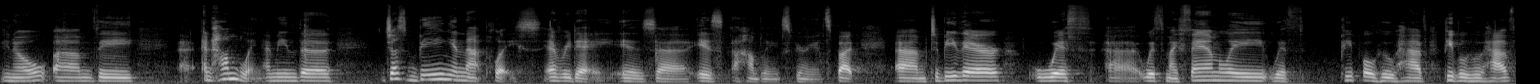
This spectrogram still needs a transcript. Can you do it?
You know, um, the and humbling. I mean, the just being in that place every day is uh, is a humbling experience. But um, to be there with uh, with my family, with people who have people who have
